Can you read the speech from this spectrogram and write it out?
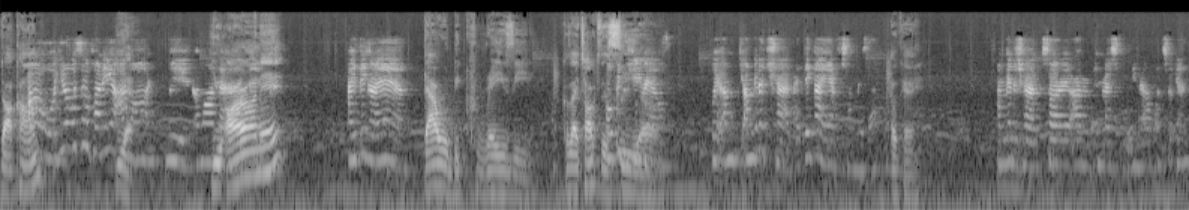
Oh, you know what's so funny? I'm Yeah. on. Wait, I'm on. You that. are on it? I think I am. That would be crazy. Because I talked to the Open CEO. Gmail. Wait, I'm. I'm gonna check. I think I am for some reason. Okay. I'm gonna check. Sorry, I'm in my school email once again.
